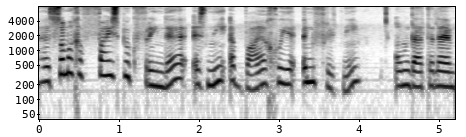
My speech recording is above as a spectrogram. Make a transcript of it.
uh, sommige Facebook-vriende is nie 'n baie goeie invloed nie omdat hulle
